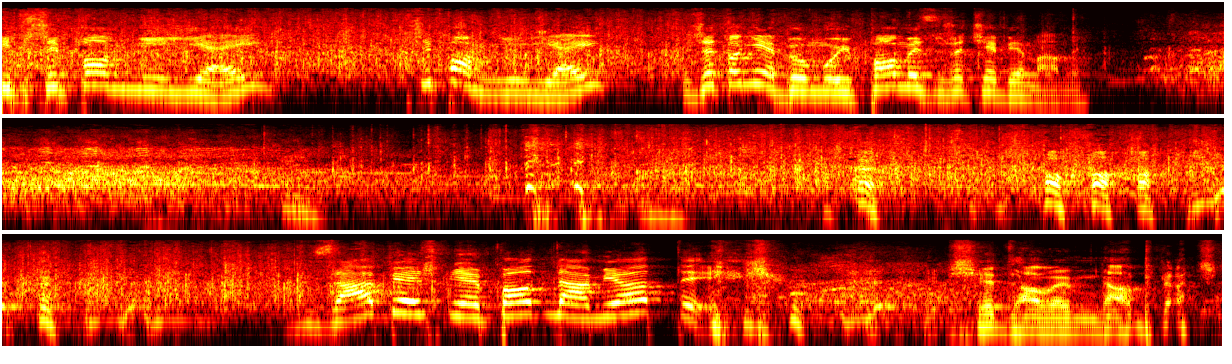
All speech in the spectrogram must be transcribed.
I przypomnij jej, przypomnij jej, że to nie był mój pomysł, że ciebie mamy. Zabierz mnie pod namioty. Się dałem nabrać.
